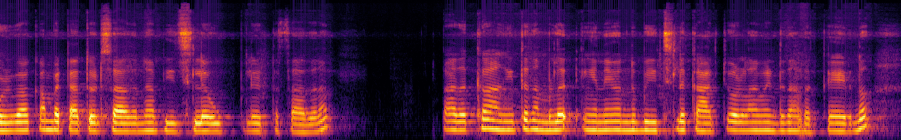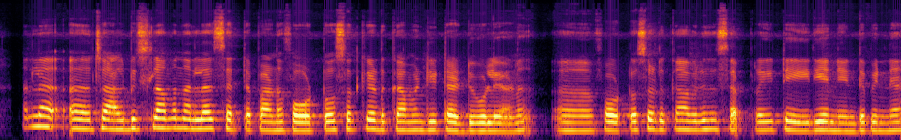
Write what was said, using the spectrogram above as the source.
ഒഴിവാക്കാൻ പറ്റാത്തൊരു സാധനം ബീച്ചിലെ ഉപ്പിലിട്ട സാധനം. അപ്പം അതൊക്കെ വാങ്ങിയിട്ട് നമ്മൾ ഇങ്ങനെ ഒന്ന് ബീച്ചിൽ കാറ്റ് കൊള്ളാൻ വേണ്ടി നടക്കുകയായിരുന്നു. നല്ല ചാൽ ബീച്ചിലാകുമ്പോൾ നല്ല സെറ്റപ്പാണ്. ഫോട്ടോസൊക്കെ എടുക്കാൻ വേണ്ടിയിട്ട് അടിപൊളിയാണ്. ഫോട്ടോസ് എടുക്കാൻ അവർ സെപ്പറേറ്റ് ഏരിയ തന്നെയുണ്ട്. പിന്നെ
